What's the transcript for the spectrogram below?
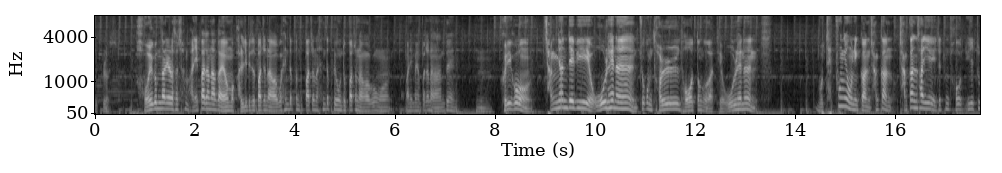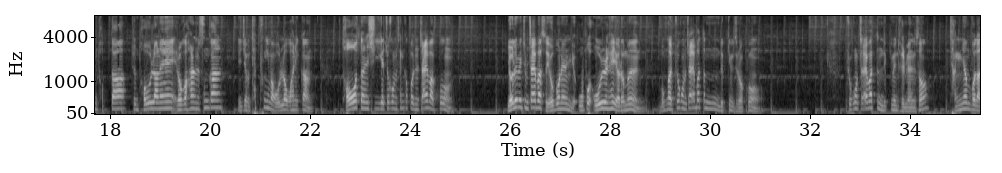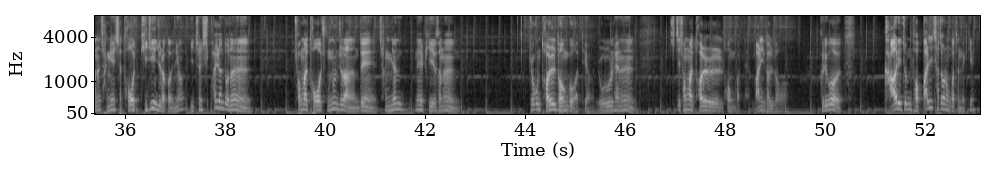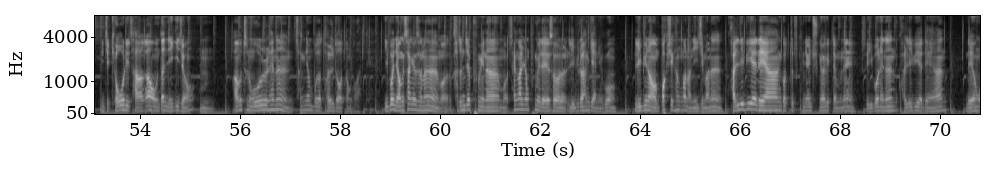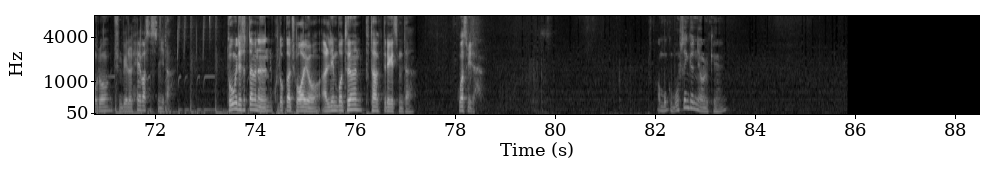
이 플러스. 아, 월급날이라서 참 많이 빠져나가요. 뭐 관리비도 빠져나가고 핸드폰도 빠져나 핸드폰용도 빠져나가고 뭐 많이 많이 빠져나가는데. 음. 그리고 작년 대비 올해는 조금 덜 더웠던 것 같아요. 올해는 뭐 태풍이 오니까 잠깐 잠깐 사이에 이제 좀 더 이제 좀 덥다 좀 더울라네 이러고 하는 순간 이제 뭐 태풍이 막 올라오고 하니까 더웠던 시기가 조금 생각보다 좀 짧았고 여름이 좀 짧았어. 요번에는 올해 여름은 뭔가 조금 짧았던 느낌이 들었고 조금 짧았던 느낌이 들면서 작년보다는 작년이 진짜 더 뒤지는 줄 알았거든요. 2018년도는 정말 더워 죽는 줄 알았는데 작년에 비해서는 조금 덜 더운 것 같아요. 올해는 진짜 정말 덜 더운 것 같아요. 많이 덜 더워. 그리고 가을이 좀 더 빨리 찾아오는 것 같은 느낌? 이제 겨울이 다가온다는 얘기죠. 음. 아무튼 올해는 작년보다 덜 더웠던 것 같아. 이번 영상에서는 뭐 가전제품이나 뭐 생활용품에 대해서 리뷰를 한 게 아니고 리뷰나 언박싱 한 건 아니지만은 관리비에 대한 것도 굉장히 중요하기 때문에 그래서 이번에는 관리비에 대한 내용으로 준비를 해봤었습니다. 도움이 되셨다면 구독과 좋아요, 알림 버튼 부탁드리겠습니다. 고맙습니다. 아, 뭔가 못생겼네요, 이렇게.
